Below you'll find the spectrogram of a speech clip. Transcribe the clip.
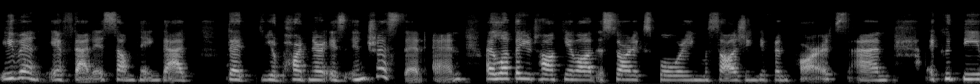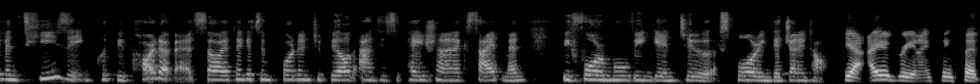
even if that is something that that your partner is interested in. I love that you're talking about start exploring massaging different parts and it could be even teasing could be part of it. So i think it's important to build anticipation and excitement before moving into exploring the genital yeah i agree and i think that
